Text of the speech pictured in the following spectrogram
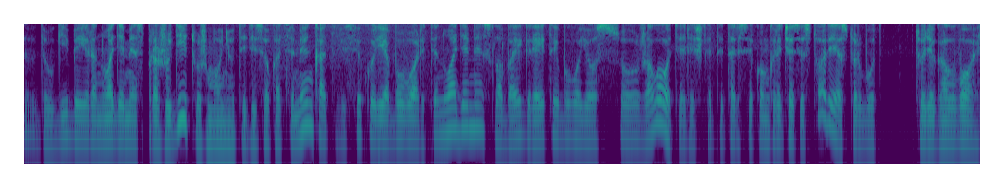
daugybė yra nuodėmės pražudytų žmonių. Tai tiesiog atsimink, kad visi, kurie buvo arti nuodėmės, labai greitai buvo jos sužaloti. Reiškia, tai tarsi konkrečias istorijas turbūt turi galvoj.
